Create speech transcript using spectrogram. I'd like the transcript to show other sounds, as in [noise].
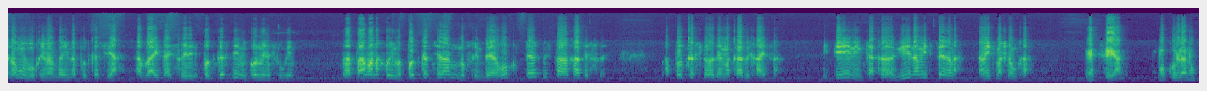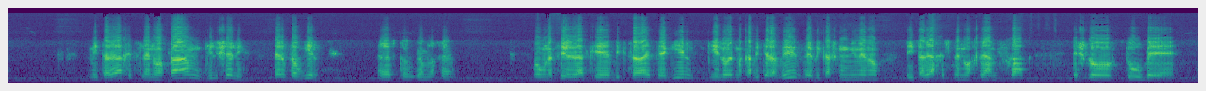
שלום וברוכים הבאים לפודקאסיה, הבית הישראלי לפודקאסטים מכל מיני סוגים. והפעם אנחנו עם הפודקאסט שלנו נופחים בירוק, פרק מספר 11. הפודקאסט לאוהדי מכבי חיפה. איתי נמצא כרגיל עמית פרלה. עמית, מה שלומך? מצוין, כמו כולנו. מתארח אצלנו הפעם גיל שלי. ערב טוב גיל. ערב טוב גם לכם. בואו נציג רק אה, בקצרה את אה, גיל. גיל אוהד מכבי תל אביב, וביקשנו ממנו להתארח אצלנו אחרי המשחק. יש לו טור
